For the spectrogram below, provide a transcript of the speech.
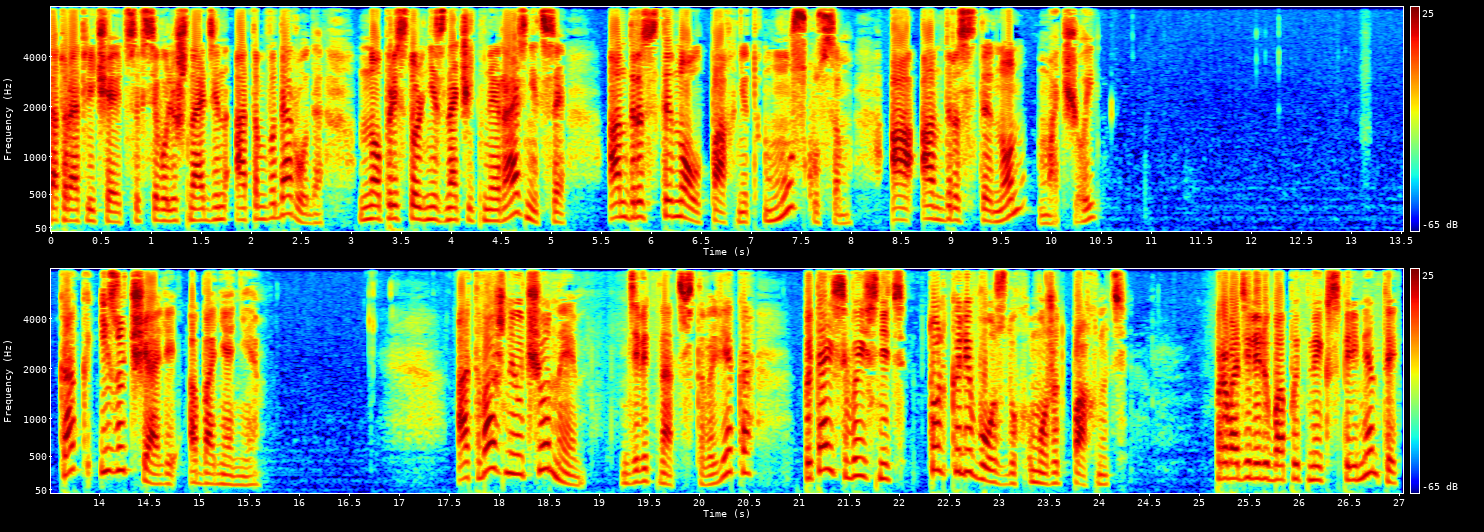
которые отличаются всего лишь на один атом водорода, но при столь незначительной разнице андростенол пахнет мускусом, а андростенон мочой. Как изучали обоняние? Отважные ученые XIX века, пытаясь выяснить, только ли воздух может пахнуть, проводили любопытные эксперименты,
